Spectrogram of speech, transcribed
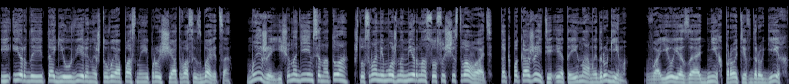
И ирды, и таги уверены, что вы опасны и проще от вас избавиться. Мы же еще надеемся на то, что с вами можно мирно сосуществовать. Так покажите это и нам, и другим. Воюя за одних против других,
